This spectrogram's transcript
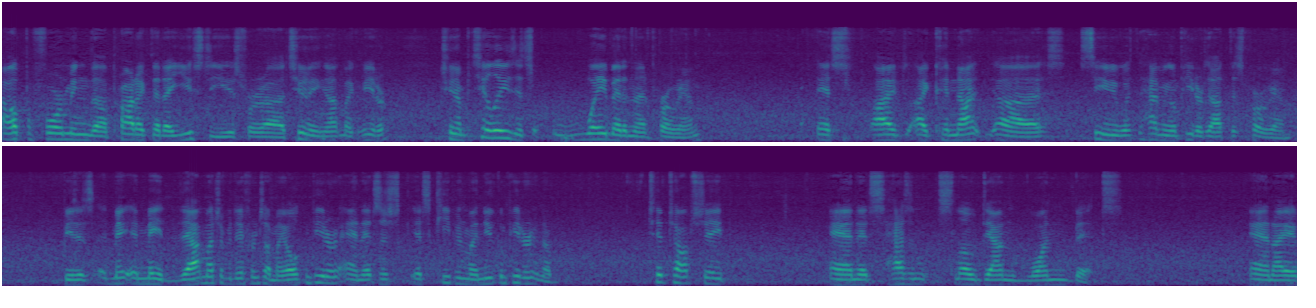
outperforming the product that I used to use for uh, tuning up my computer. Tune up utilities, it's way better than that program. It's I I could not uh, see with having a computer without this program because it made, it made that much of a difference on my old computer, and it's just it's keeping my new computer in a tip-top shape, and it hasn't slowed down one bit. And I,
